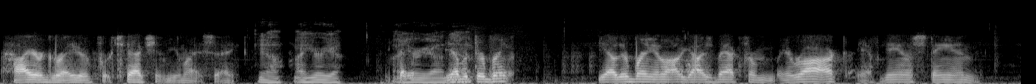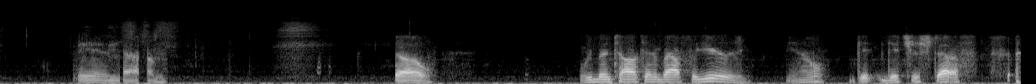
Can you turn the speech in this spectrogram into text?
higher grade of protection, you might say. Yeah, I hear you. I hear you on yeah, that. but they're bring, yeah, they're bringing a lot of guys back from Iraq, Afghanistan, and um, so we've been talking about for years. You know, get get your stuff.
